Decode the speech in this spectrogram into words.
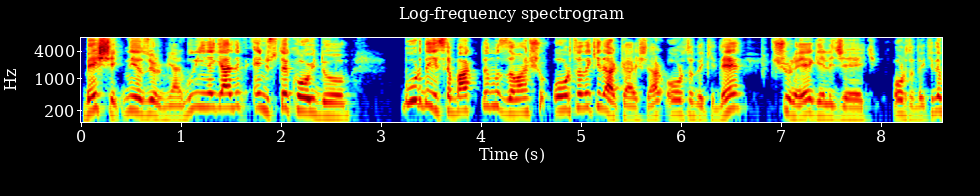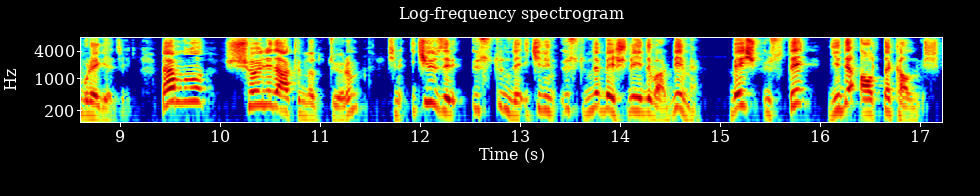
5 şeklinde yazıyorum. Yani bunu yine geldim en üste koydum. Burada ise baktığımız zaman şu ortadaki de arkadaşlar ortadaki de şuraya gelecek. Ortadaki de buraya gelecek. Ben bunu şöyle de aklımda tutuyorum. Şimdi 2 üzeri üstünde 2'nin üstünde 5 ile 7 var değil mi? 5 üstte 7 altta kalmış.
